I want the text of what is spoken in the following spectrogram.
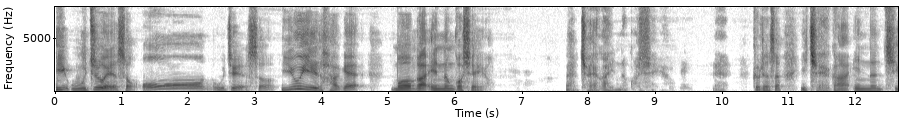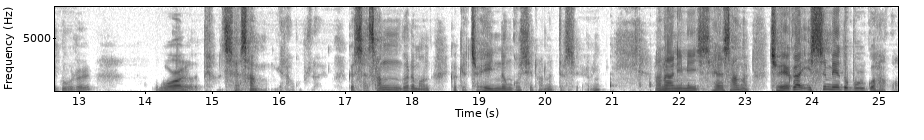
이 우주에서, 온 우주에서 유일하게 뭐가 있는 곳이에요? 네, 죄가 있는 곳이에요. 네. 그래서 이 죄가 있는 지구를 world, 세상이라고 불러요. 그 세상 그러면 그게 죄 있는 곳이라는 뜻이에요. 하나님이 세상을 죄가 있음에도 불구하고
